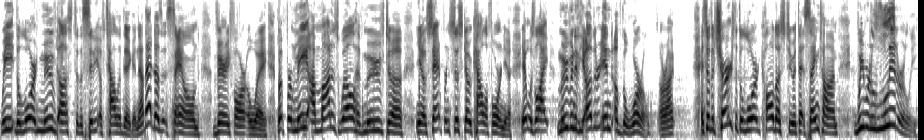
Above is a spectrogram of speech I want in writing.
we, the Lord moved us to the city of Talladega. Now, that doesn't sound very far away, but for me, I might as well have moved to, you know, San Francisco, California. It was like moving to the other end of the world, all right? And so, the church that the Lord called us to at that same time, we were literally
